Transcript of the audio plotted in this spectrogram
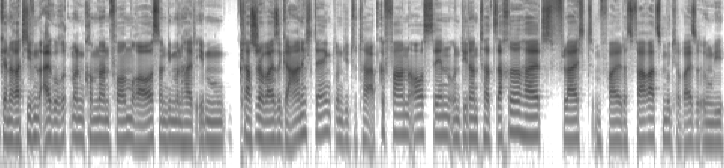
generativen Algorithmen kommen dann Formen raus, an die man halt eben klassischerweise gar nicht denkt und die total abgefahren aussehen und die dann Tatsache halt vielleicht im Fall des Fahrrads möglicherweise irgendwie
